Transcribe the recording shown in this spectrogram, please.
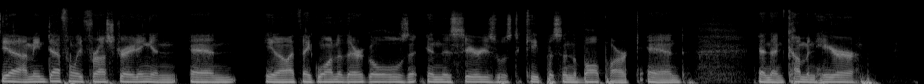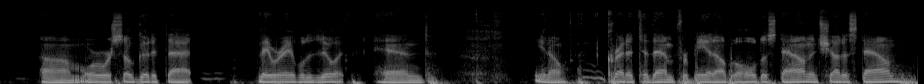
yeah, I mean, definitely frustrating, and and you know, I think one of their goals in this series was to keep us in the ballpark, and and then coming here, um, where we're so good at that, they were able to do it, and you know, credit to them for being able to hold us down and shut us down.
